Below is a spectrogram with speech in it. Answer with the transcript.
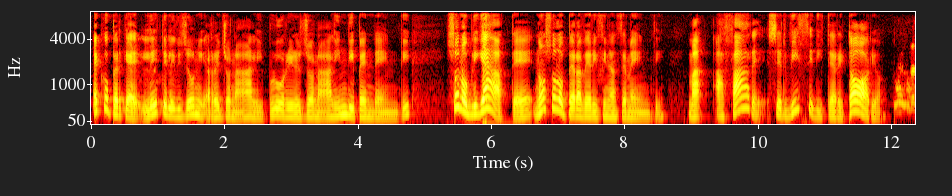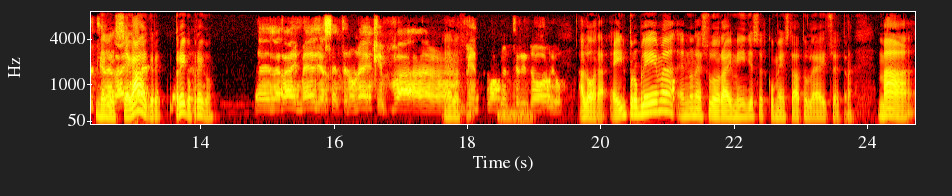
Ecco perché le televisioni regionali, pluriregionali, indipendenti sono obbligate non solo per avere i finanziamenti, ma a fare servizi di territorio nelle sagre. Prego, prego. eh, la Rai Mediaset non è che va, Eh, eh, proprio al territorio. Allora, il problema eh, non è solo Rai Mediaset come è stato lei, eccetera, ma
